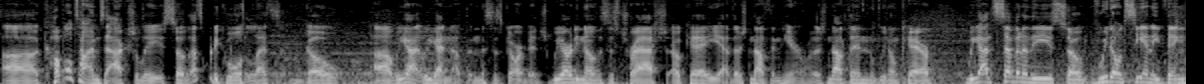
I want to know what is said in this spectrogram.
uh, a couple times actually so that's pretty cool. Let's go. Uh we got we got nothing. This is garbage. We already know this is trash. Okay yeah there's nothing here. There's nothing. We don't care. We got seven of these so if we don't see anything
